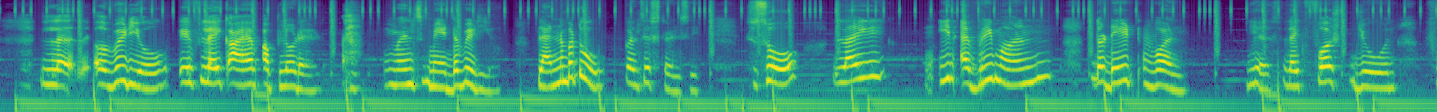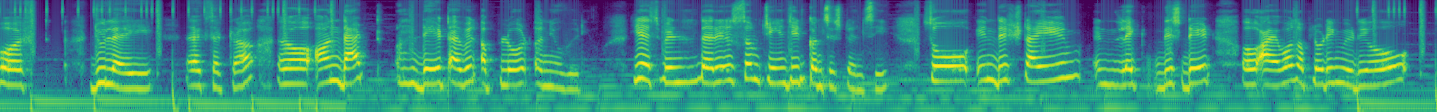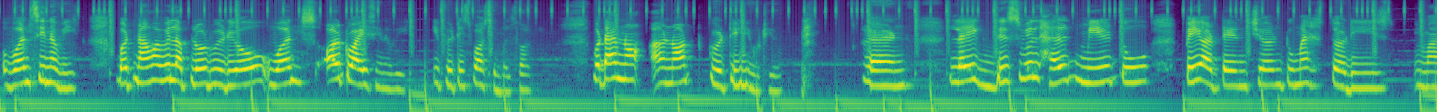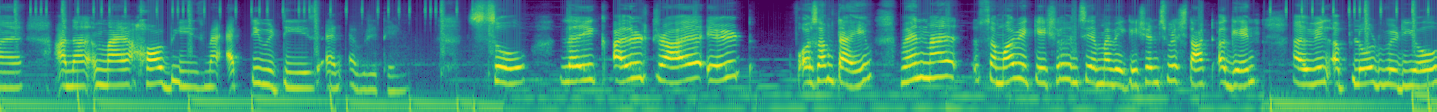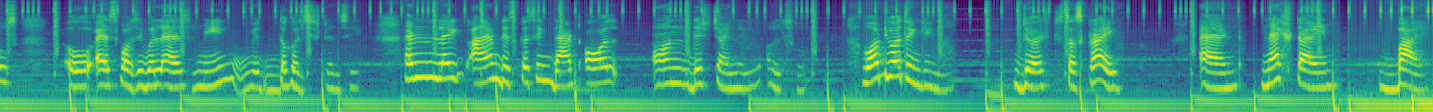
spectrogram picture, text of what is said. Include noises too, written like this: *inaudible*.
a video if like i have uploaded. *coughs* Means made the video. Plan number 2 consistency. So like in every month the date 1 yes like 1st june 1st july etc uh, on that date i will upload a new video. Yes when there is some change in consistency. So in this time in like this date uh, i was uploading video once in a week. But now i will upload video once or twice in a week if it is possible for me. But i'm not i'm not quitting youtube. And like this will help me to pay attention to my studies my my hobbies my activities and everything. So like i will try it for some time. When my summer vacations my vacations will start again i will upload videos uh, as possible as me with the consistency. And like i am discussing that all on this channel also. What you are thinking now? Just subscribe. And next time bye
